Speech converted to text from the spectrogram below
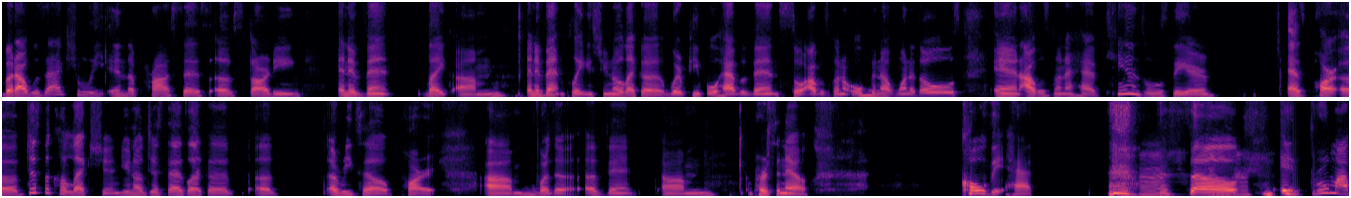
but I was actually in the process of starting an event like um an event place you know like a where people have events so i was going to Mm-hmm. open up one of those and i was going to have candles there as part of just a collection you know just as like a a, a retail part um for Mhm. the event um personnel covid happened Mm, so mhm. it threw my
